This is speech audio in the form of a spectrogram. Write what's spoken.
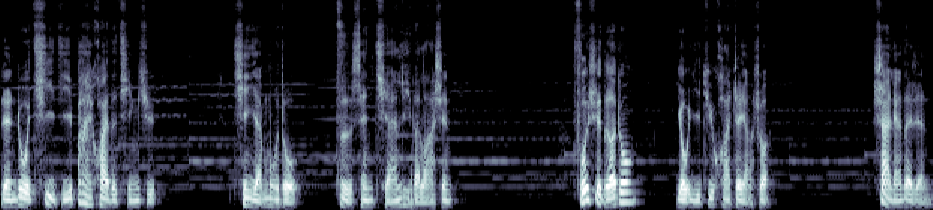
忍住气急败坏的情绪，亲眼目睹自身潜力的拉伸。浮士德中有一句话这样说：“善良的人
